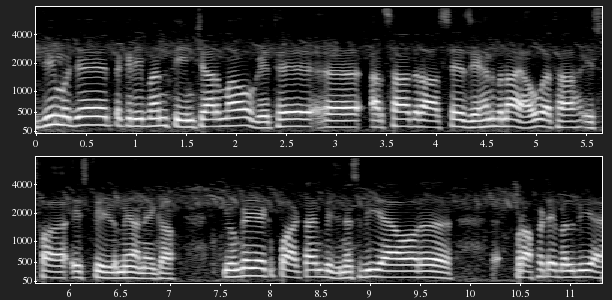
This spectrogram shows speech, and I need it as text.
जी मुझे तकरीबन तीन चार माह हो गए थे अरसा दराज से जहन बनाया हुआ था इस इस फ़ील्ड में आने का। क्योंकि ये एक पार्ट टाइम बिज़नेस भी है और प्रॉफिटेबल भी है।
